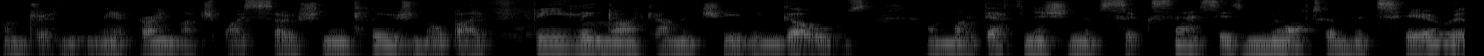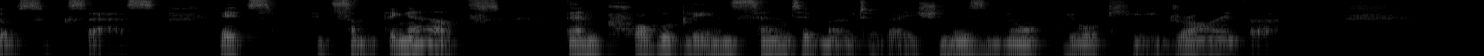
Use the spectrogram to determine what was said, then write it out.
I'm driven you know, very much by social inclusion or by feeling like I'm achieving goals. And my definition of success is not a material success, it's, it's something else. Then probably incentive motivation is not your key driver.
